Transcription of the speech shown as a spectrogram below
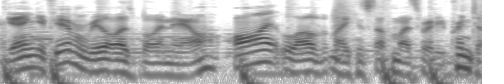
Gang, if you haven't realised by now, I love making stuff on my 3D printer.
